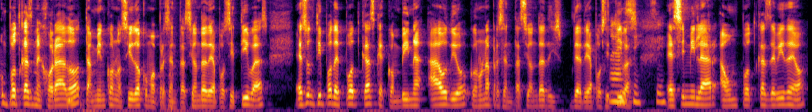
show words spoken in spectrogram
Un podcast mejorado, también conocido como presentación de diapositivas, es un tipo de podcast que combina audio con una presentación de, diapositivas. Ah, sí, sí. Es similar a un podcast de video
